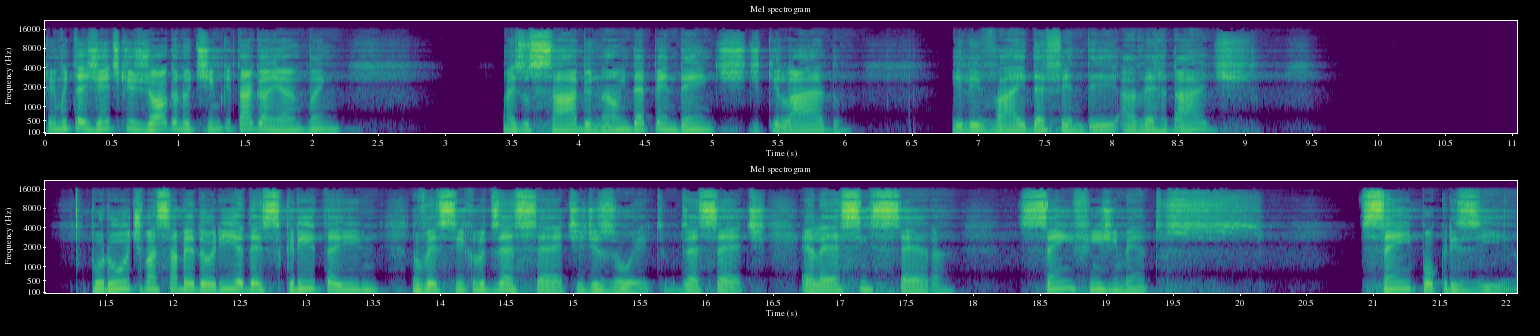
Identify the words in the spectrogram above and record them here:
Tem muita gente que joga no time que está ganhando, hein? mas o sábio não, independente de que lado, ele vai defender a verdade. Por último, a sabedoria descrita aí no versículo 17 e 18. 17, ela é sincera, sem fingimentos sem hipocrisia.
